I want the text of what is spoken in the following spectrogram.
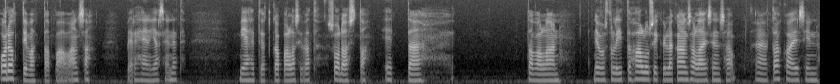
odottivat tapaavansa perheenjäsenet, miehet, jotka palasivat sodasta, että tavallaan Neuvostoliitto halusi kyllä kansalaisensa takaisin,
